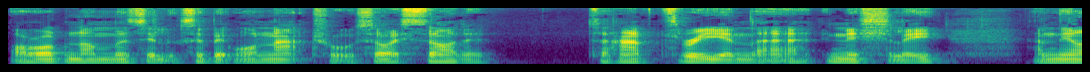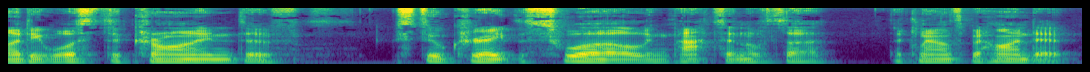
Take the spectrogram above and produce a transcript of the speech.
or odd numbers, it looks a bit more natural. So I started to have three in there initially, and the idea was to kind of still create the swirling pattern of the, the clouds behind it.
